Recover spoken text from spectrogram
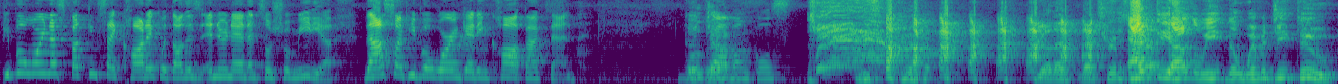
People weren't as fucking psychotic with all this internet and social media. That's why people weren't getting caught back then. Good Well, job, uncles. Yo, that, that trips me out. At the house, we the women cheat too.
